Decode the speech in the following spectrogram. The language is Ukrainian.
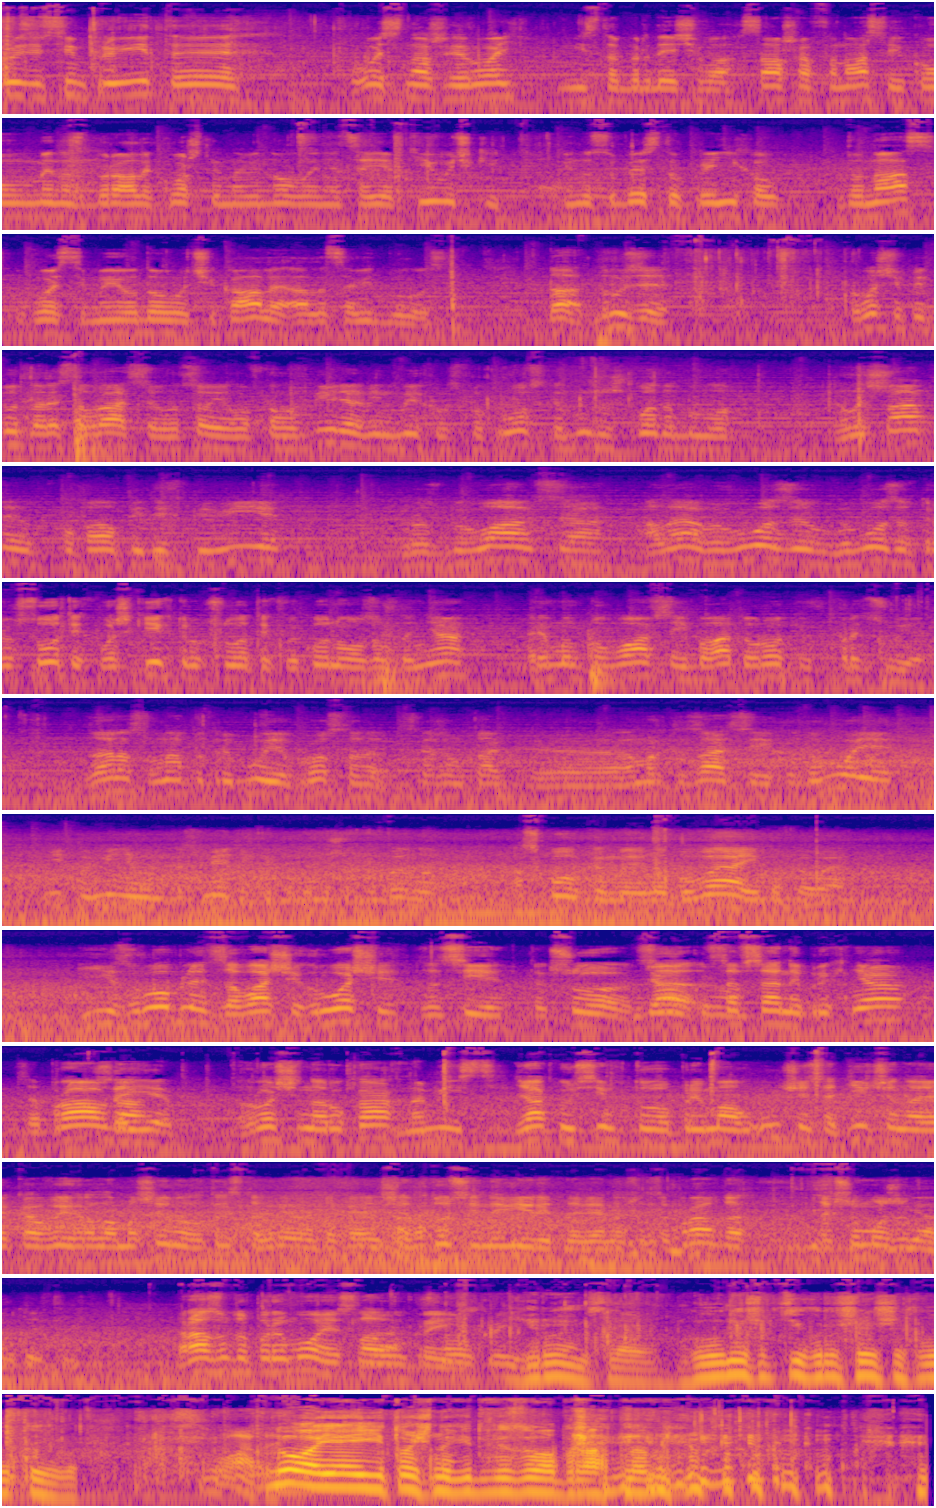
Друзі, всім привіт! Е, Ось наш герой міста Бердичева Саша Афанасів, якому ми назбирали кошти на відновлення цієї автівочки. Він особисто приїхав до нас в гості. Ми його довго чекали, але це відбулося. Так, друзі, гроші підуть на реставрацію цього автомобіля. Він виїхав з Покровська. Дуже шкода було лишати, попав під FPV, розбивався, але вивозив, вивозив трьохсотих, важких трьохсотих, виконував завдання, ремонтувався і багато років працює. Зараз вона потребує просто, скажімо так, е, амортизації ходової і по мінімум косметики, тому що побило осколками лобове і бокове. Її зроблять за ваші гроші, за ці. Так що це, Дякую. це все не брехня, це правда. Все є Гроші на руках. на місці. Дякую всім, хто приймав участь. А дівчина, яка виграла машину за 300 гривень, така ще досі не вірить, напевно, що це правда. Так що може бути. Разом до перемоги, слава Україні! Слава Україні! Героям слава. Головне, щоб цих грошей ще хватило. Ну, а я її точно відвезу обратно.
